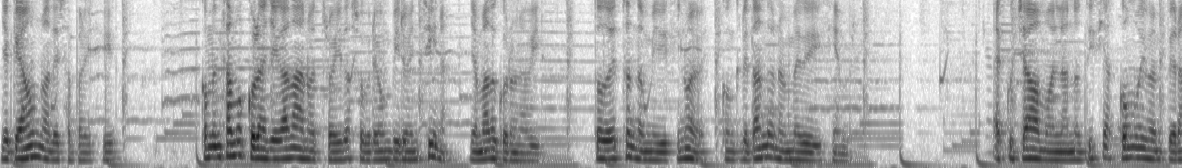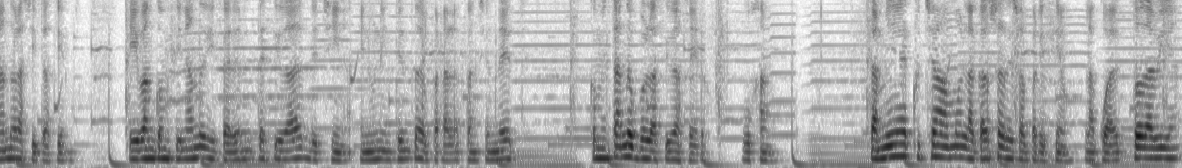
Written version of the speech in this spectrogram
ya que aún no ha desaparecido. Comenzamos con la llegada a nuestro oído sobre un virus en China, llamado coronavirus. Todo esto en 2019, concretando en el mes de diciembre. Escuchábamos en las noticias cómo iba empeorando la situación, e iban confinando diferentes ciudades de China en un intento de parar la expansión de este, comenzando por la ciudad cero, Wuhan. También escuchábamos la causa de su aparición, la cual todavía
